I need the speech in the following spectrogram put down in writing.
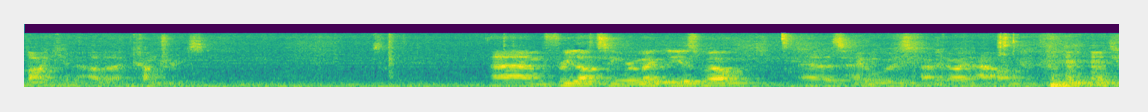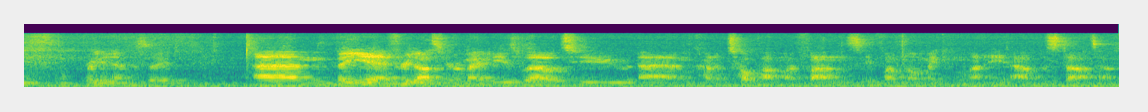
like in other countries. Um, freelancing remotely as well. Uh, there's Homer his fat guy hat on. brilliant episode. Um, but yeah, freelancing remotely as well to um, kind of top up my funds if I'm not making money out of the startup.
